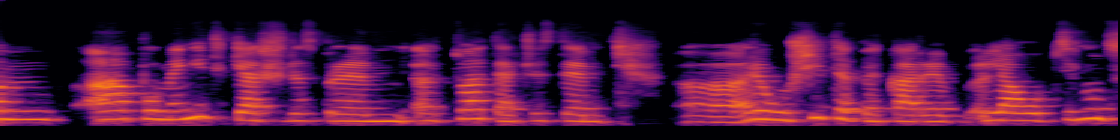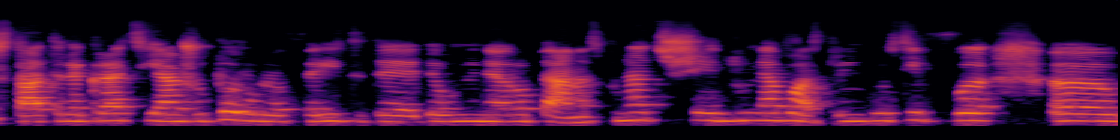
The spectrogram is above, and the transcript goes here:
um, a pomenit chiar și despre uh, toate aceste uh, reușite pe care le-au obținut statele grație ajutorului oferit de, de Uniunea Europeană. Spuneați și dumneavoastră, inclusiv uh,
